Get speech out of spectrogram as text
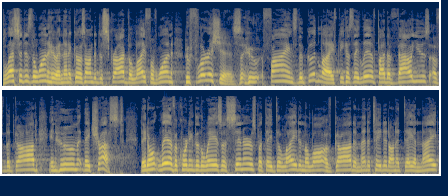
Blessed is the one who, and then it goes on to describe the life of one who flourishes, who finds the good life because they live by the values of the God in whom they trust. They don't live according to the ways of sinners, but they delight in the law of God and meditate on it day and night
